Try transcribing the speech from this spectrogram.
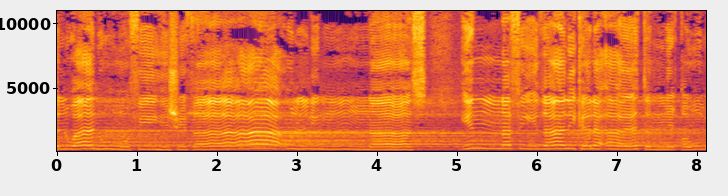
ألوانه فيه شفاء للناس. إن في ذلك لآية لقوم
